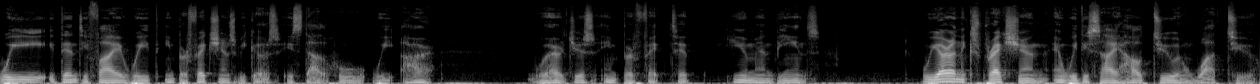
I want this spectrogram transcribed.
we identify with imperfections because it's that who we are. We're just imperfected human beings. We are an expression and we decide how to and what to.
